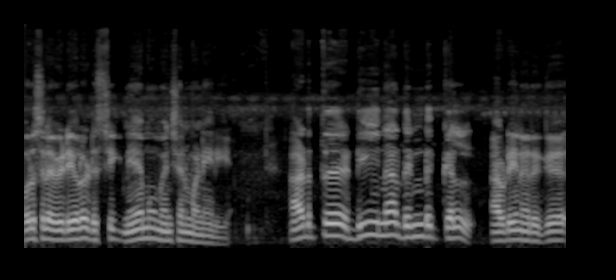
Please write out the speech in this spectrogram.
ஒரு சில வீடியோவில் டிஸ்ட்ரிக் நேமும் மென்ஷன் பண்ணியிருக்கேன். அடுத்து டீனா திண்டுக்கல் அப்படின்னு இருக்குது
